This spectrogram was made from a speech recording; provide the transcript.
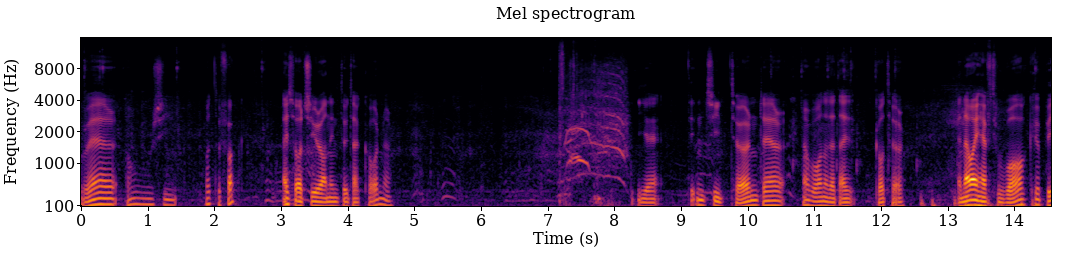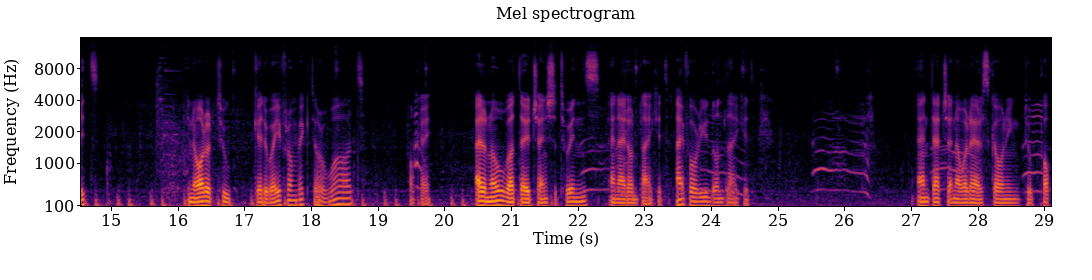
Where? Oh, she... What the fuck? I thought she ran into that corner. Yeah. Didn't she turn there? I wonder that I got her. And now I have to walk a bit. In order to get away from Victor. What? Okay. I don't know, but they changed the twins. And I don't like it. I for you don't like it. And that gen over there is going to pop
